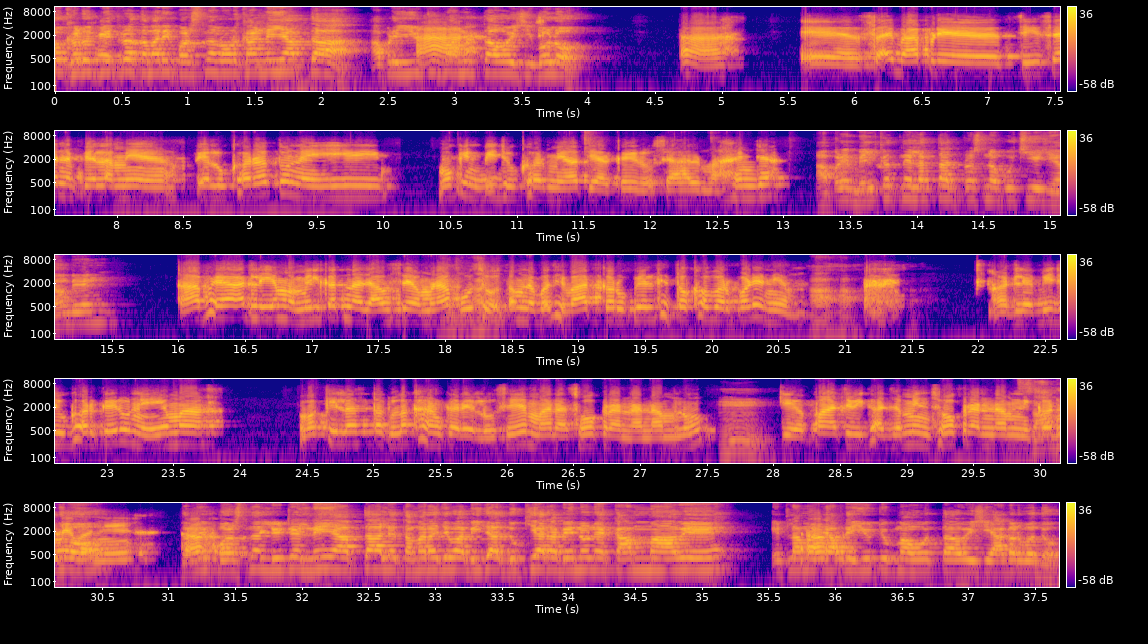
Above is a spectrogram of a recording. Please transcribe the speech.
બોલો ખેડૂત મિત્રો તમારી પર્સનલ ઓળખાણ નહીં આપતા. આપણે યુટ્યુબમાં. મૂકતા હોય છે બોલો. હા. એ સાહેબ આપણે જે છે ને પેલા મેં પેલું ઘર હતું ને ઈ મૂકીને બીજું ઘર મેં અત્યારે કર્યું છે હાલમાં સમજ્યા? આપણે મિલકતને લગતા જ પ્રશ્ન પૂછીએ છીએ હા બેન? હા ભાઈ આટલી એમાં મિલકતના જ આવશે હમણાં પૂછું. તમને બધી વાત કરું પેલથી તો ખબર પડે ને એમ. એટલે બીજું ઘર કર્યું ને એમાં વકીલ હસ્તક લખાણ કરેલું છે મારા છોકરાના નામનું. કે પાંચ વીઘા જમીન છોકરાના નામની કરી દેવાની તમે પર્સનલ ડિટેલ નહીં આપતા એટલે તમારા જેવા બીજા દુખિયારા બહેનોને કામમાં આવે એટલા માટે આપણે યુટ્યુબમાં હોતા હોય છે આગળ વધો.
